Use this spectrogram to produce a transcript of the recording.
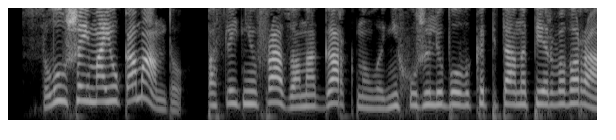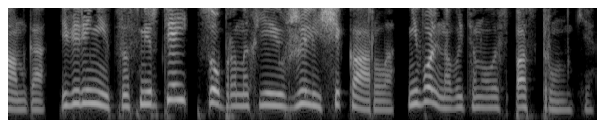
— «слушай мою команду!» Последнюю фразу она гаркнула не хуже любого капитана первого ранга, и вереница смертей, собранных ею в жилище Карла, невольно вытянулась по струнке.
